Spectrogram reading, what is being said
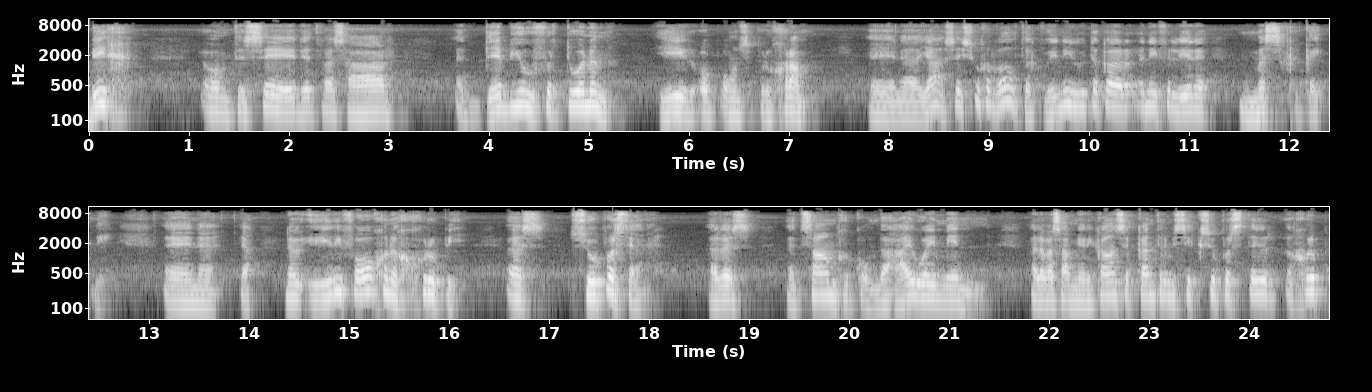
bieg om te sê, dit was haar debut vertooning hier op ons program. En uh, ja, sy is so gewild, ek weet nie hoe ek haar in die verlede misgekyk nie. En uh, ja, nou hierdie volgende groepie is Supersterre. Hulle is het saamgekom, The Highwaymen. Hulle was Amerikaanse country muziek superster groep,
